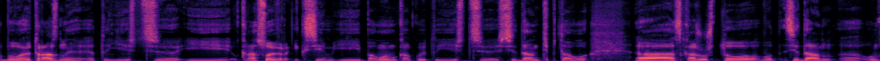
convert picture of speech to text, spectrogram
бывают разные. Это есть э, и кроссовер X7, и, по-моему, какой-то есть э, седан типа того. А, скажу, что вот седан, он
